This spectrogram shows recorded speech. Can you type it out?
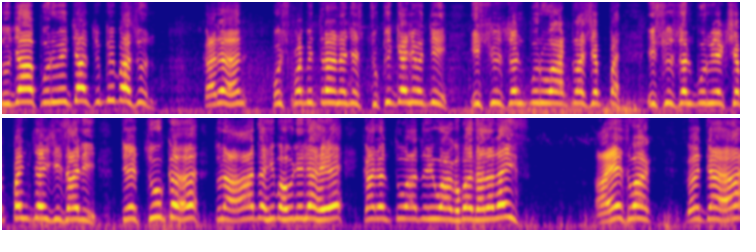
तुझ्या पूर्वीच्या चुकीपासून. कारण पुष्पमित्रानं जे चुकी केली होती इसवी सन पूर्व अठराशे प इसवी सन पूर्व एकशे पंच्याऐंशी साली ते चूक तुला आजही भावलेली आहे कारण तू आजही वाघोबा झाला नाहीस. आहेस वाघ. पण त्या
